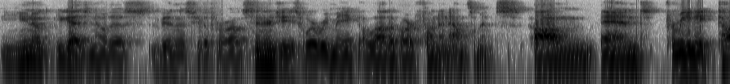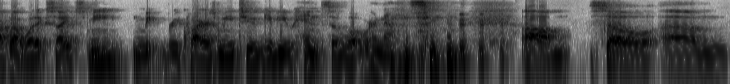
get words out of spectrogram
you know, you guys know this. We've been in this field for a while. Synergy is where we make a lot of our fun announcements. Um, and for me to talk about what excites me, me requires me to give you hints of what we're announcing. um, so um,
